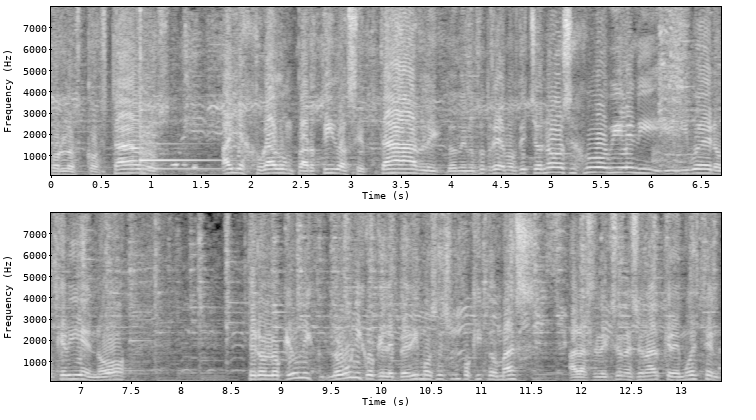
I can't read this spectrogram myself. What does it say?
por los costados. Haya jugado un partido aceptable, donde nosotros hayamos dicho, no, se jugó bien y, bueno, qué bien, ¿no? Pero lo, que único, lo único que le pedimos es un poquito más a la selección nacional que demuestren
